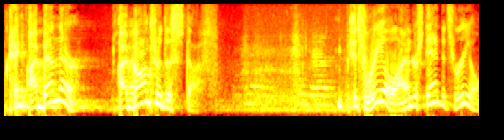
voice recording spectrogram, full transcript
Okay, I've been there. I've gone through this stuff. It's real. I understand it's real.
